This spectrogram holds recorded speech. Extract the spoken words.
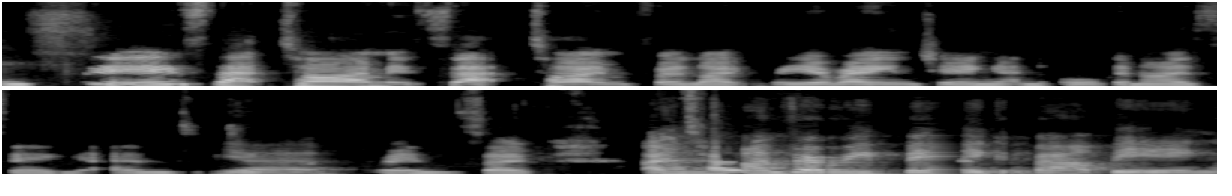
it's, it is that time. It's that time for like rearranging and organising and Yeah. So I totally I'm very big about being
